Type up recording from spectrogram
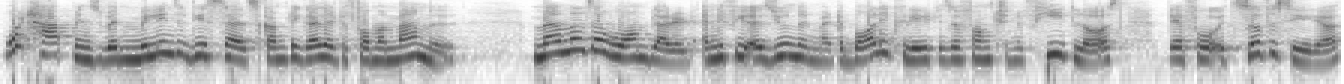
What happens when millions of these cells come together to form a mammal? Mammals are warm-blooded and if we assume that metabolic rate is a function of heat loss, therefore its surface area,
